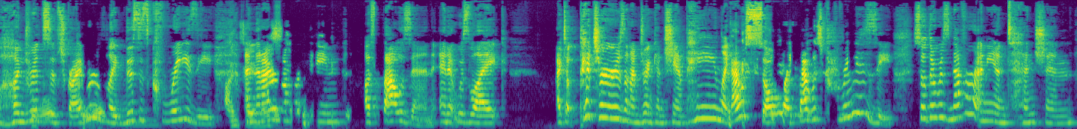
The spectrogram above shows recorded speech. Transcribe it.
hundred cool. subscribers. Like this is crazy. And then I remember getting a thousand, and it was like I took pictures and I'm drinking champagne. Like I was so like that was crazy. So there was never any intention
